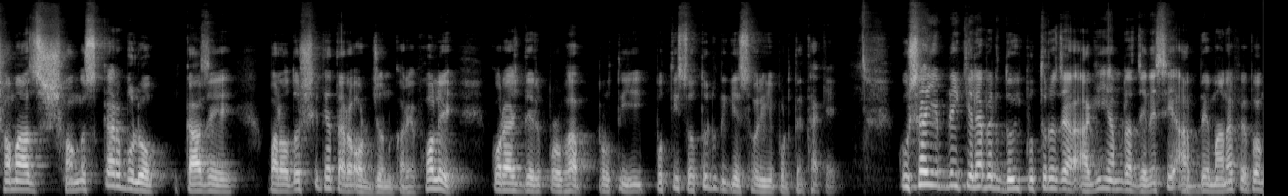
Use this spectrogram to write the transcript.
সমাজ সংস্কারমূলক কাজে পারদর্শিতা তারা অর্জন করে। ফলে কোরাইশদের প্রভাব প্রতি প্রতি চতুর্দিকে ছড়িয়ে পড়তে থাকে। কুসাই ইবনে কিলাবের দুই পুত্র যা আগেই আমরা জেনেছি, আব্দে মানাফ এবং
